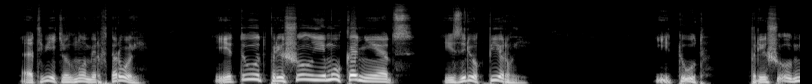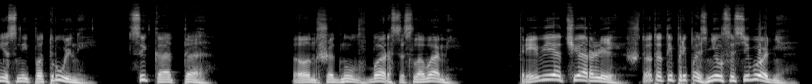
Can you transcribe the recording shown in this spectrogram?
— ответил номер второй. «И тут пришел ему конец», — изрек первый. И тут пришел местный патрульный, цикатта. Он шагнул в бар со словами «Привет, Чарли, что-то ты припозднился сегодня».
